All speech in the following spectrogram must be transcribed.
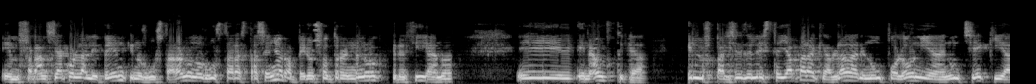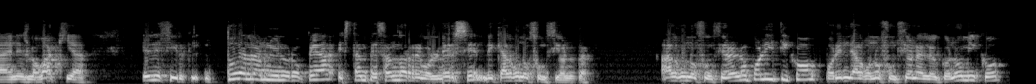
en Francia con la Le Pen, que nos gustará o no nos gustará esta señora, pero es otro enano que crecía, ¿no? Eh, en Austria, en los países del este ya para qué hablar, en un Polonia, en un Chequia, en Eslovaquia. Es decir, toda la Unión Europea está empezando a revolverse de que algo no funciona. Algo no funciona en lo político, por ende algo no funciona en lo económico.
